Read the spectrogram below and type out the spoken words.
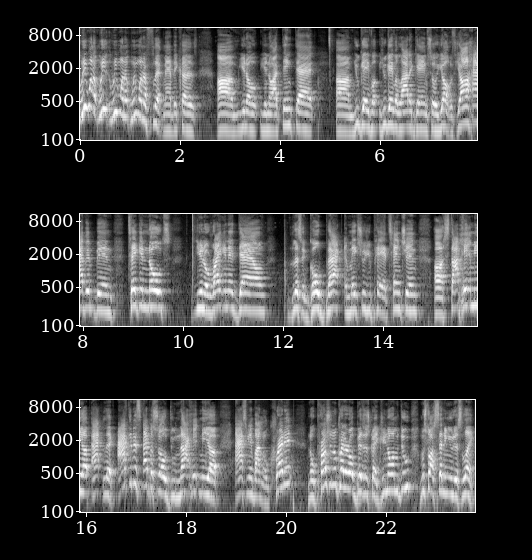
we want to we we want to we want to flip, man, because um you know you know I think that. Um, you gave a, you gave a lot of games. So yo, if y'all haven't been taking notes, you know, writing it down, listen, go back and make sure you pay attention. Uh, stop hitting me up. At, look, after this episode, do not hit me up. Ask me about no credit, no personal credit or business credit. You know what I'm gonna do? I'm gonna start sending you this link.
